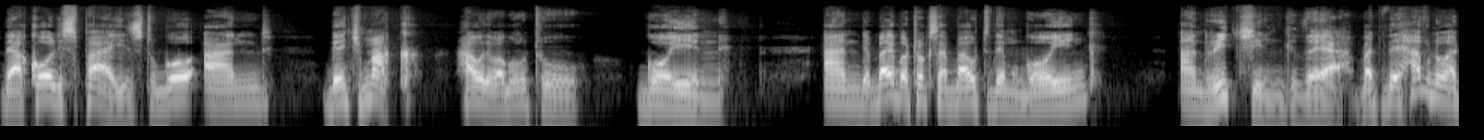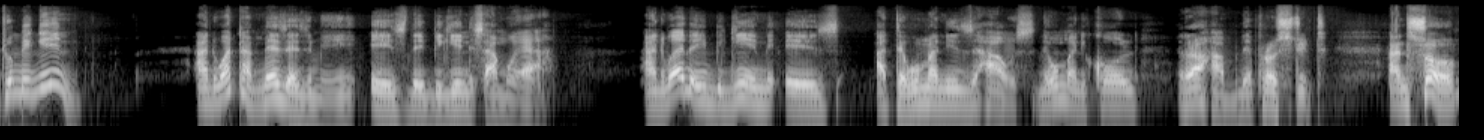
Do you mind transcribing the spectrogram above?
they are called spies, to go and benchmark how they were going to go in. And the Bible talks about them going and reaching there, but they have nowhere to begin. And what amazes me is they begin somewhere. And where they begin is at a woman's house, the woman called Rahab, the prostitute. And so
